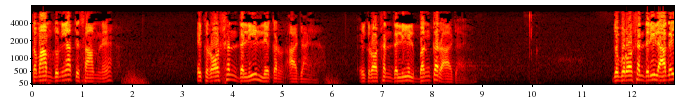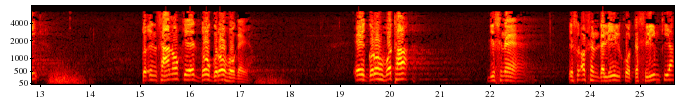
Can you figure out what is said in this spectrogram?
تمام دنیا کے سامنے ایک روشن دلیل لے کر آ جائیں۔ ایک روشن دلیل بن کر آ جائیں۔ جب وہ روشن دلیل آ گئی تو انسانوں کے دو گروہ ہو گئے۔ ایک گروہ وہ تھا جس نے اس روشن دلیل کو تسلیم کیا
